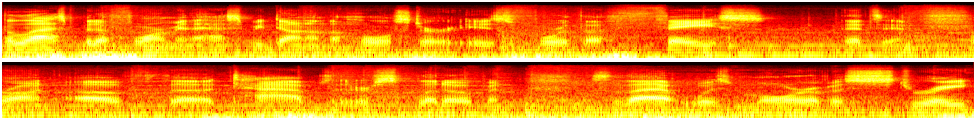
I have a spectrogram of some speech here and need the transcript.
The last bit of forming that has to be done on the holster is for the face that's in front of the tabs that are split open. So that was more of a straight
